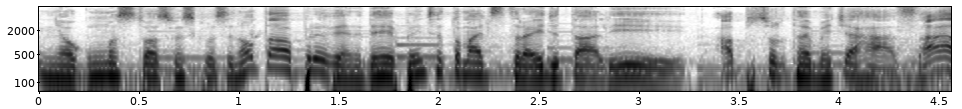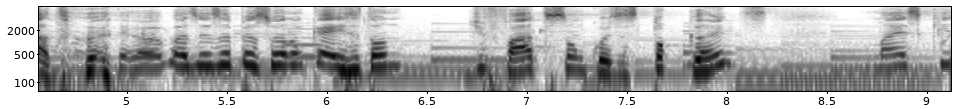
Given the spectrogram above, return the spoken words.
em algumas situações que você não estava prevendo, de repente você tomar distraído e tá ali absolutamente arrasado, às vezes a pessoa não quer isso. Então, de fato, são coisas tocantes, mas que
